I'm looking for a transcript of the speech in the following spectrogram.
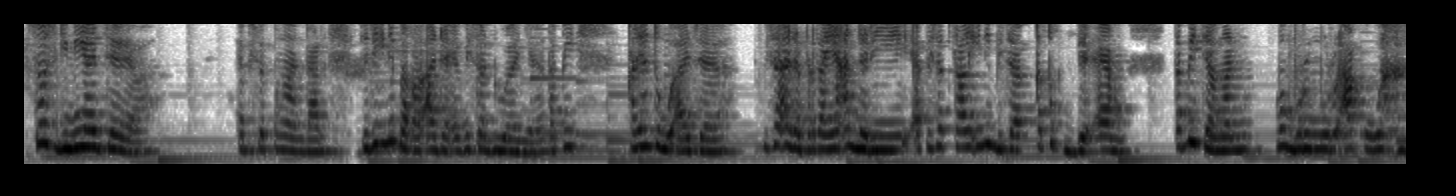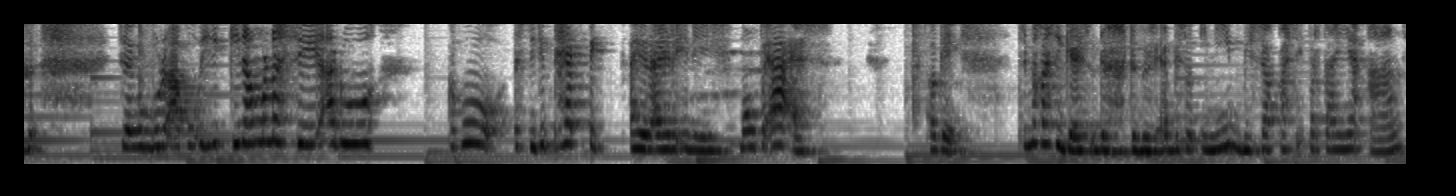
So segini aja ya episode pengantar. Jadi ini bakal ada episode 2-nya, tapi kalian tunggu aja bisa ada pertanyaan dari episode kali ini bisa ketuk DM tapi jangan memburu-buru aku. Jangan memburu aku. Ini kina mana sih. Aduh. Aku sedikit hektik akhir-akhir ini. Mau PAS oke. Okay. terima kasih guys udah dengerin episode ini. Bisa kasih pertanyaan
